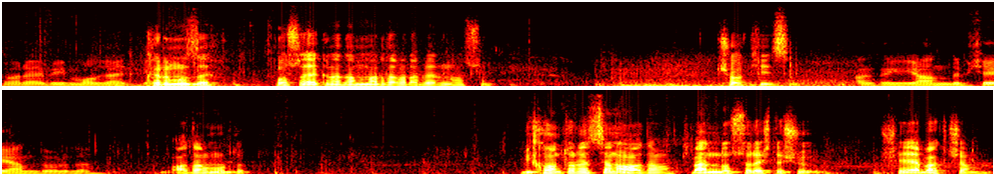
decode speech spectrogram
Oraya bir mola etti. Kırmızı. Boss'a yakın adamlar da var haberin olsun. Çok iyisin. Kanka yandı bir şey yandı orada. Adam vurdu. Bir kontrol etsene o adamı. Ben de o süreçte şu şeye bakacağım.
